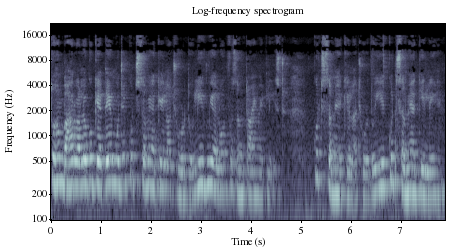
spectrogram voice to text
तो हम बाहर वालों को कहते हैं, मुझे कुछ समय अकेला छोड़ दो leave me alone for some time at least कुछ समय अकेला छोड़ दो, ये कुछ समय अकेले हैं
